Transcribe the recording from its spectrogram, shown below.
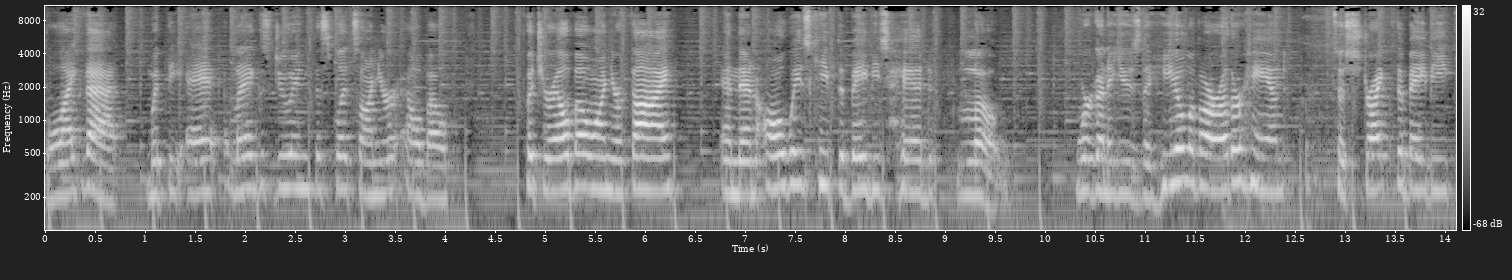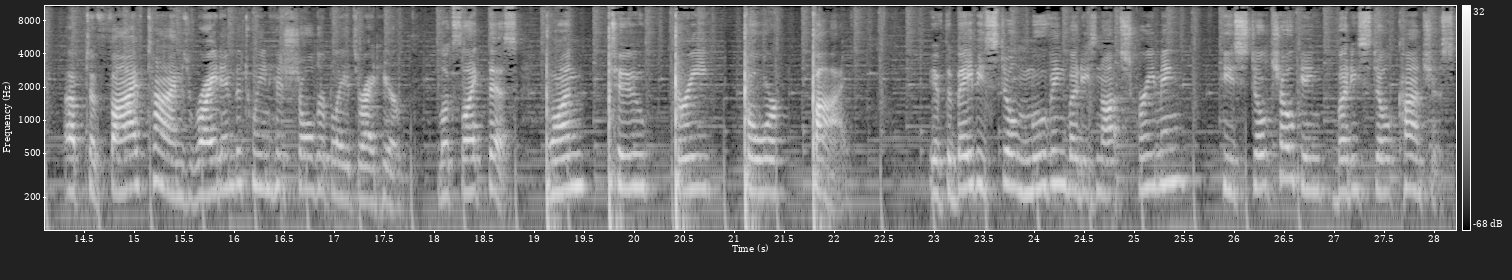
like that with the legs doing the splits on your elbow. Put your elbow on your thigh and then always keep the baby's head low. We're gonna use the heel of our other hand to strike the baby up to five times right in between his shoulder blades right here. Looks like this. One, two, three, four, five. If the baby's still moving but he's not screaming, he's still choking but he's still conscious.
